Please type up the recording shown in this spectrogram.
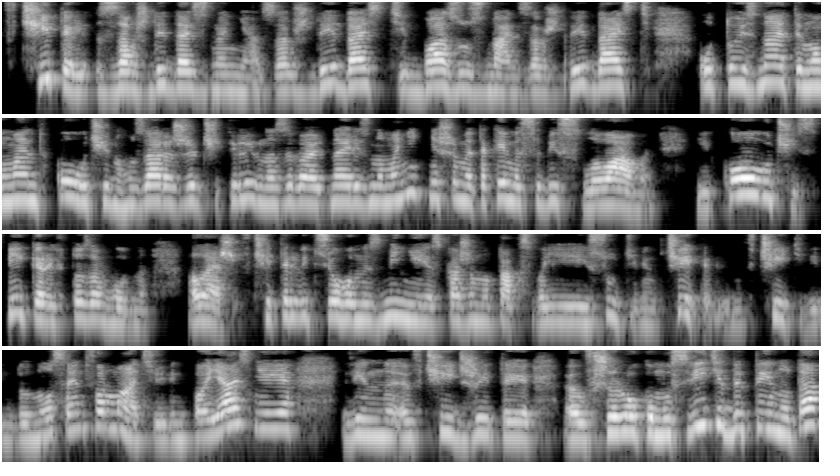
Вчитель завжди дасть знання, завжди дасть базу знань, завжди дасть от той, знаєте, момент коучингу. Зараз же вчителів називають найрізноманітнішими такими собі словами. І коуч, і спікер, і хто завгодно. Але ж вчитель від цього не змінює, скажімо так, своєї суті. Він вчитель, він вчить, він доносить інформацію, він пояснює, він вчить жити е, в широкому світі дитину. Та?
